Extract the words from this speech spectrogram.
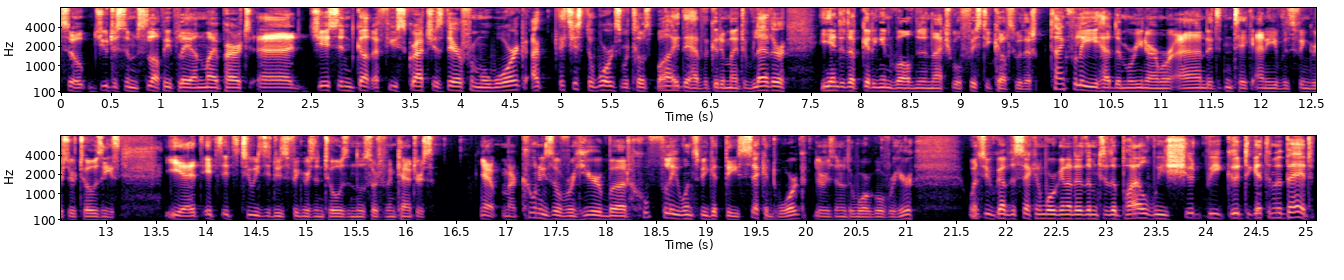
So, due to some sloppy play on my part, uh, Jason got a few scratches there from a warg. I, it's just the wargs were close by, they have a good amount of leather. He ended up getting involved in an actual fisticuffs with it. Thankfully, he had the marine armour and it didn't take any of his fingers or toesies. Yeah, it, it's, it's too easy to lose fingers and toes in those sort of encounters. Yeah, Marconi's over here, but hopefully once we get the second warg, there's another warg over here. Once we've grabbed the second warg and added them to the pile, we should be good to get them a bed.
